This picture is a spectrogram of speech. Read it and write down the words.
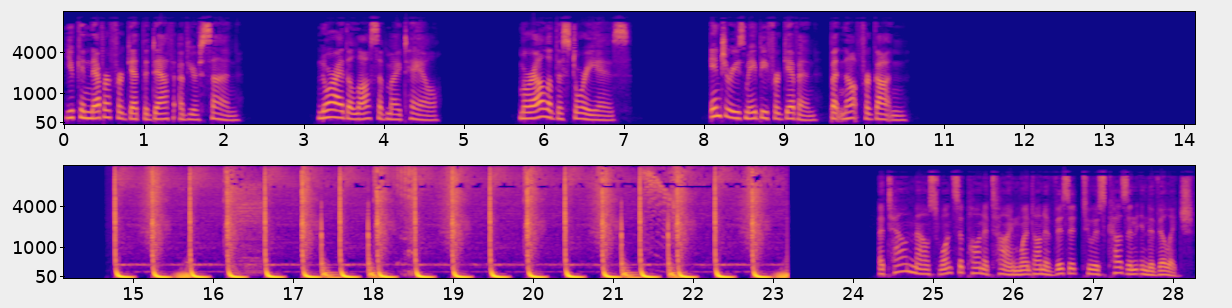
You can never forget the death of your son nor I the loss of my tail. Morale of the story is Injuries may be forgiven, but not forgotten. A town mouse once upon a time went on a visit to his cousin in the village.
